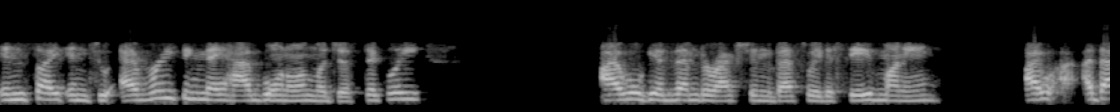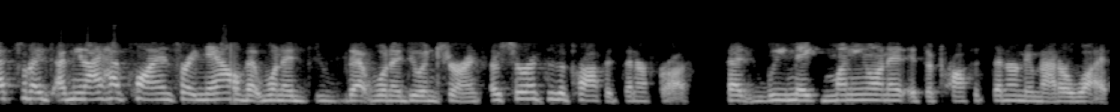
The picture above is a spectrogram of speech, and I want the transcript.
insight into everything they have going on logistically i will give them direction the best way to save money I, that's what I, I mean i have clients right now that want to do that want to do insurance insurance is a profit center for us that we make money on it it's a profit center no matter what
